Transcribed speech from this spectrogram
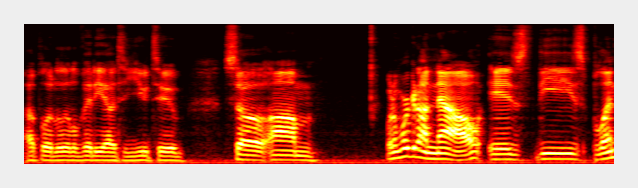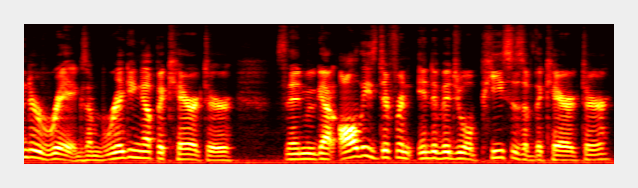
upload a little video to YouTube. So um, what I'm working on now is these Blender rigs. I'm rigging up a character. So then we've got all these different individual pieces of the character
